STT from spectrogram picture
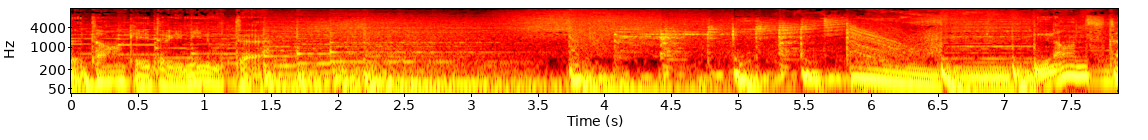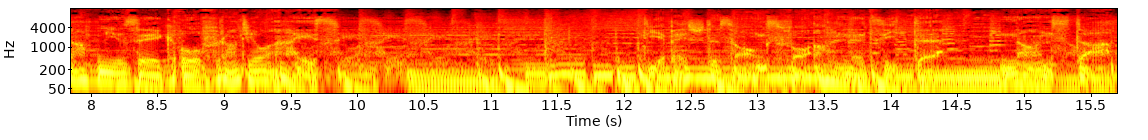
der Tag in 3 Minuten. Non-Stop Music auf Radio 1. Die besten Songs von allen Zeiten. Non-Stop.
